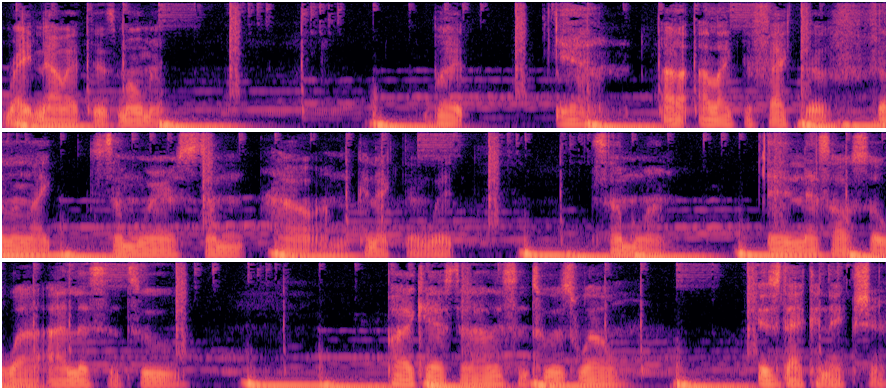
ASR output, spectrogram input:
right now at this moment. But yeah, I, I like the fact of feeling like somewhere, somehow, I'm connecting with someone and that's also why I listen to podcasts that I listen to as well. Is that connection,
